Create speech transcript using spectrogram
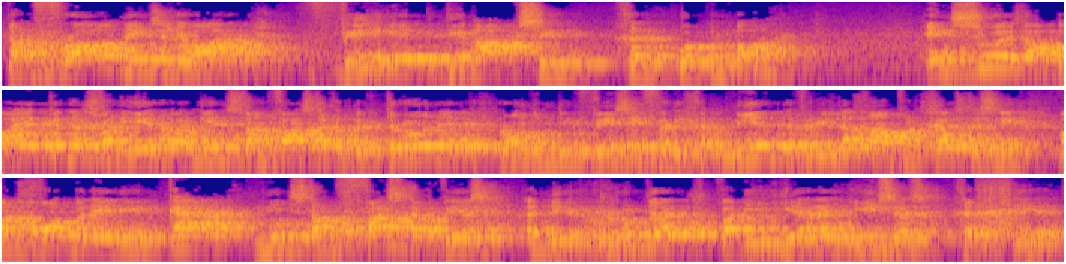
Dan vra mense in jou hart, wie het die aksie geopenbaar? En so is daar baie kinders van die Here wat nie 'n standvaste patroon het rondom die visie vir die gemeente, vir die liggaam van Christus nie, want God wil hê die kerk moet standvastig wees in die roete wat die Here Jesus gegee het.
